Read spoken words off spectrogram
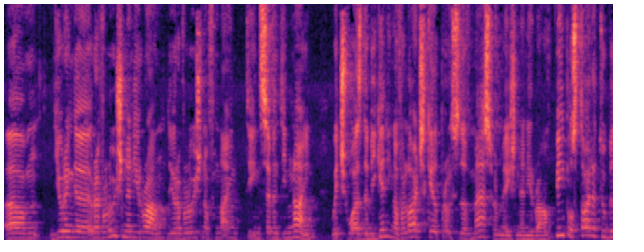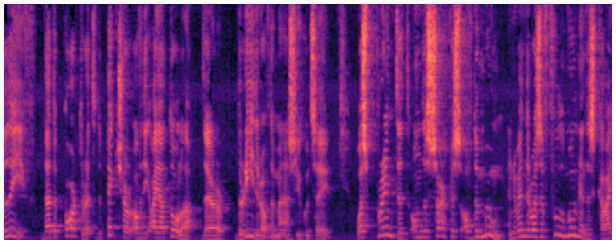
um, during the revolution in Iran, the revolution of 1979, which was the beginning of a large scale process of mass formation in Iran, people started to believe that the portrait, the picture of the Ayatollah, their, the leader of the mass, you could say, was printed on the surface of the moon. And when there was a full moon in the sky,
